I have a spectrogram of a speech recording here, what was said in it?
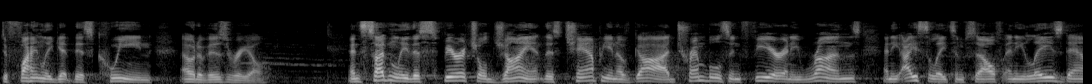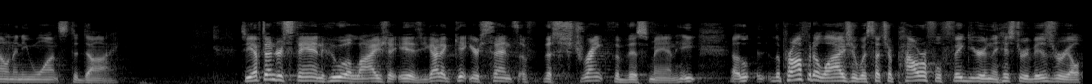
to finally get this queen out of Israel. And suddenly this spiritual giant, this champion of God, trembles in fear and he runs and he isolates himself and he lays down and he wants to die. So you have to understand who Elijah is. You got to get your sense of the strength of this man. He, uh, the prophet Elijah was such a powerful figure in the history of Israel.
